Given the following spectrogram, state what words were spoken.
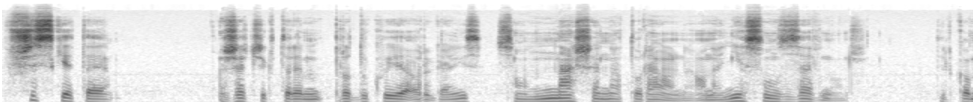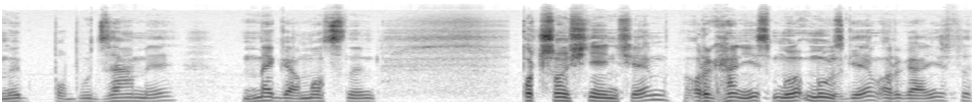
wszystkie te rzeczy, które produkuje organizm, są nasze naturalne. One nie są z zewnątrz, tylko my pobudzamy mega mocnym potrząśnięciem organizm, mózgiem organizm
